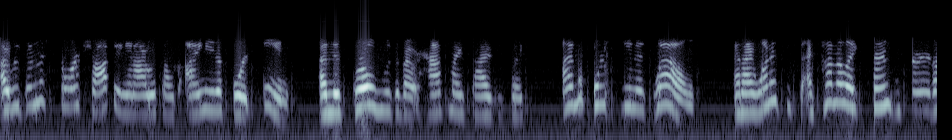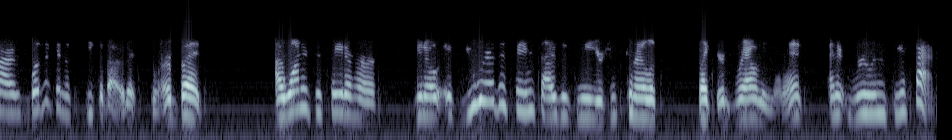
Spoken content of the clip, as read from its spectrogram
I was in the store shopping and I was like, I need a 14. And this girl who was about half my size was like, I'm a 14 as well. And I wanted to, I kind of like turned to her and I wasn't going to speak about it to her, but I wanted to say to her, you know, if you wear the same size as me, you're just going to look like you're drowning in it and it ruins the effect.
